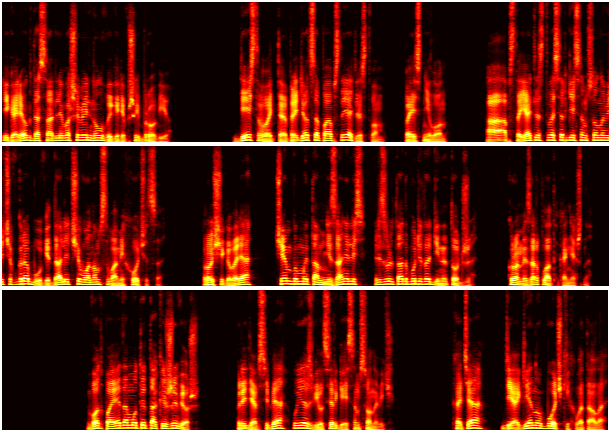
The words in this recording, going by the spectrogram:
Игорек досадливо шевельнул выгоревшей бровью. «Действовать-то придется по обстоятельствам», — пояснил он. «А обстоятельства Сергей Самсонович в гробу видали, чего нам с вами хочется. Проще говоря, чем бы мы там ни занялись, результат будет один и тот же. Кроме зарплаты, конечно. Вот поэтому ты так и живешь. Придя в себя, уязвил Сергей Самсонович. Хотя Диогену бочки хватало.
